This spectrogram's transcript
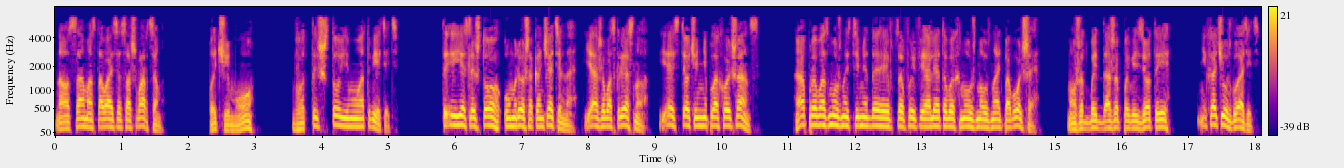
но сам оставайся со Шварцем, Почему? Вот ты что ему ответить? Ты, если что, умрешь окончательно, я же воскресну, есть очень неплохой шанс. А про возможности медеевцев и фиолетовых нужно узнать побольше. Может быть, даже повезет и... Не хочу сглазить.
